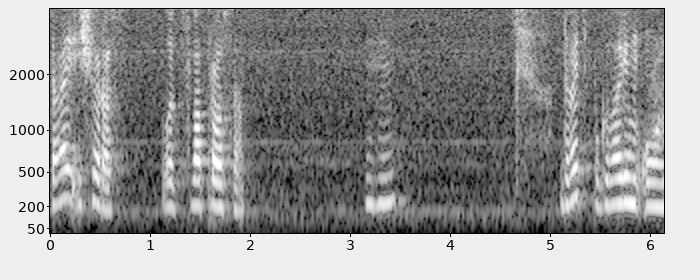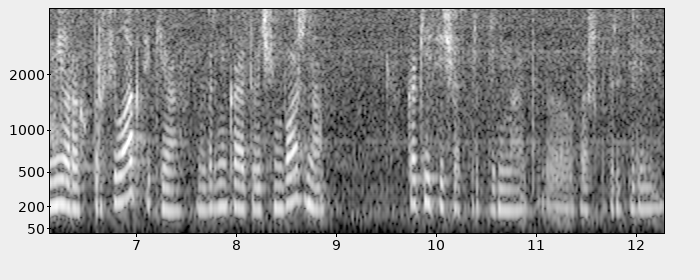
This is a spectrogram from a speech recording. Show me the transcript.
давай еще раз, вот с вопроса. Угу. Давайте поговорим о мерах профилактики. Наверняка это очень важно. Какие сейчас предпринимает э, ваше подразделение?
